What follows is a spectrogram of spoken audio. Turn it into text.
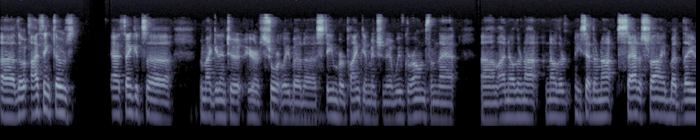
Uh, though I think those, I think it's uh, we might get into it here shortly, but uh, Steven Verplancken mentioned it. We've grown from that. Um, I know they're not. I know they're. He said they're not satisfied, but they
